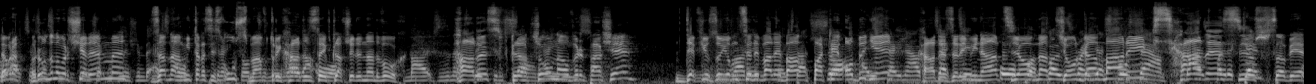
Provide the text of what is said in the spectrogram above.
Dobra, runda numer That's gonna check 7 the position, but za S4 nami, teraz jest ósma, w której Hades tutaj wklaczy 1 na 2. Marix is the next Hades concern. wklaczą na overpassie. Defuzujący rywale ba- Takes that pakę, shot. oby nie. Hades eliminacją, nadciąga range, S4 Marix. Hades już sobie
